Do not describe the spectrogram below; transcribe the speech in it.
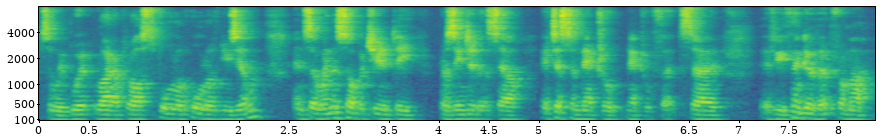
so we've worked right across all of all of New Zealand. And so when this opportunity presented itself, it's just a natural natural fit. So if you think of it from a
